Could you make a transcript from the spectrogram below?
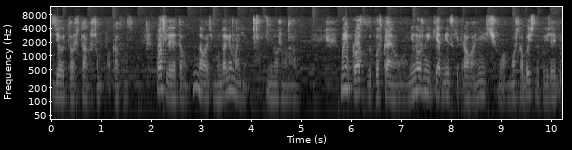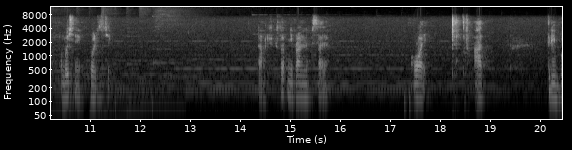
сделать тоже так, чтобы показывалось. После этого, ну давайте мы удалим один, не нужен нам мы просто запускаем его. Не нужны никакие админские права, ни из чего. Может обычно запустить обычный пользователь. Так, что-то неправильно написали. Ой. А триб.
